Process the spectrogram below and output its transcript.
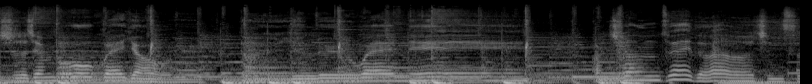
时间不会犹豫，等一缕为你。沉醉的青丝。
